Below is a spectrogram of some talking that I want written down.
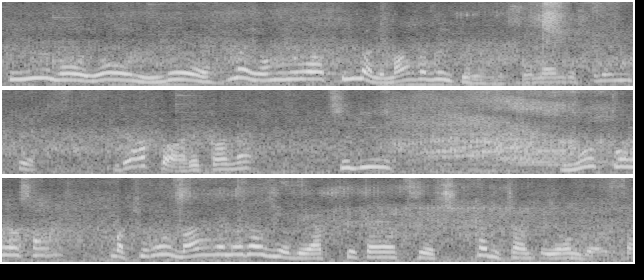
っていうのを読んで、まあ読み終わって、今ね、漫画付いてるんですよ。なんで、それ見て、で、あとあれかな。次、魚豊さん。まあ基本漫画のラジオでやってたやつをしっかりちゃんと読んで、さ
